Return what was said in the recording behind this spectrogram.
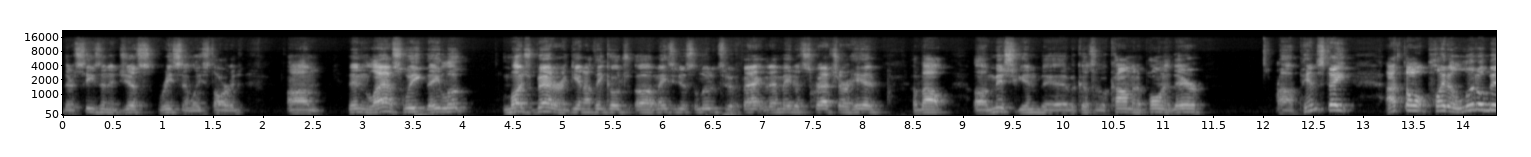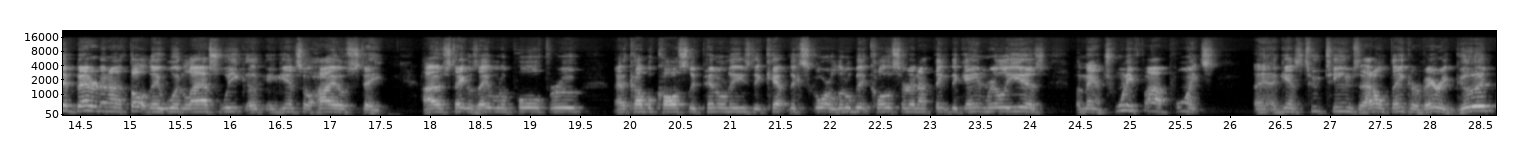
their season had just recently started. Um, then last week they looked much better. Again, I think Coach uh, Macy just alluded to the fact that that made us scratch our head about uh, Michigan because of a common opponent there. Uh, Penn State, I thought played a little bit better than I thought they would last week against Ohio State. Ohio State was able to pull through and a couple costly penalties that kept the score a little bit closer than I think the game really is. But man, 25 points uh, against two teams that I don't think are very good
